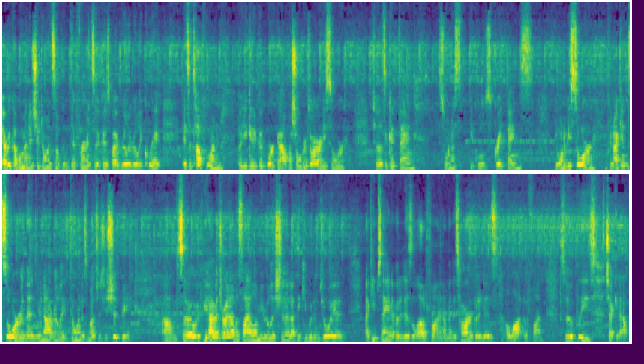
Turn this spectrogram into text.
every couple minutes you're doing something different so it goes by really, really quick. It's a tough one, but you get a good workout. My shoulders are already sore, so that's a good thing. Soreness equals great things. You want to be sore. If you're not getting sore, then you're not really doing as much as you should be. Um, so if you haven't tried out Asylum, you really should. I think you would enjoy it. I keep saying it, but it is a lot of fun. I mean, it's hard, but it is a lot of fun. So please check it out.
